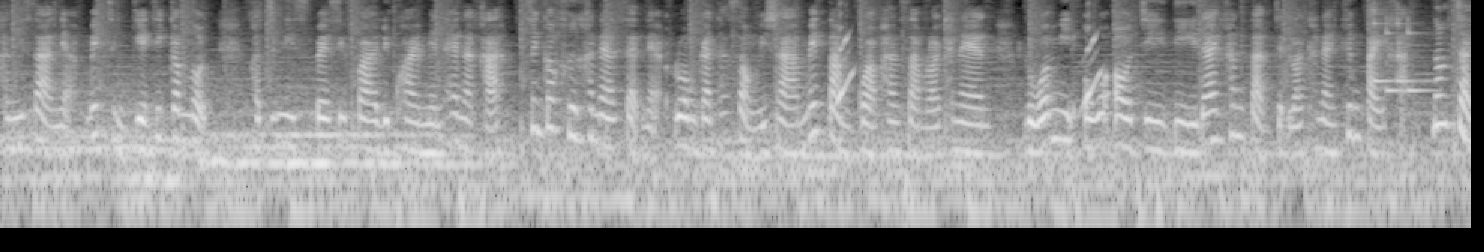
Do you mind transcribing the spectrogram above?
คณิตศาสตร์เนี่ยไม่ถึงเกณฑ์ที่กำหนด เขาจะมี specify requirement ให้นะคะ ซึ่งก็คือคะแนนเสร็จเนี่ยรวมกันทั้ง 2 วิชาไม่ต่ำกว่า 1,300 คะแนน หรือว่ามี overall GD ได้ขั้นต่ำ700 คะแนนขึ้นไปค่ะ นอกจาก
